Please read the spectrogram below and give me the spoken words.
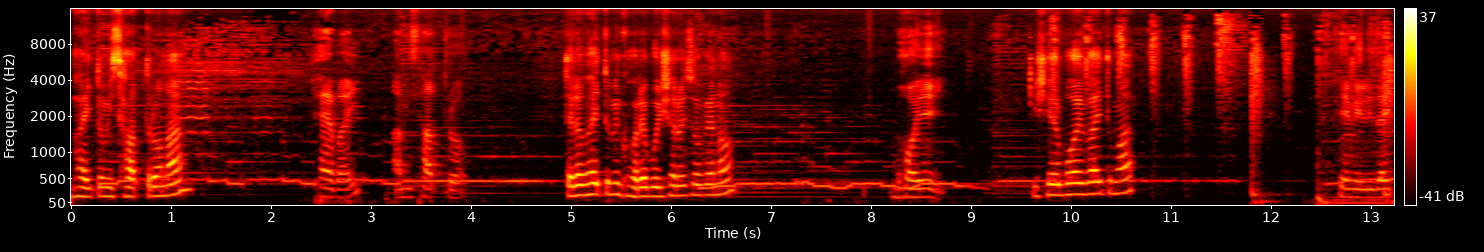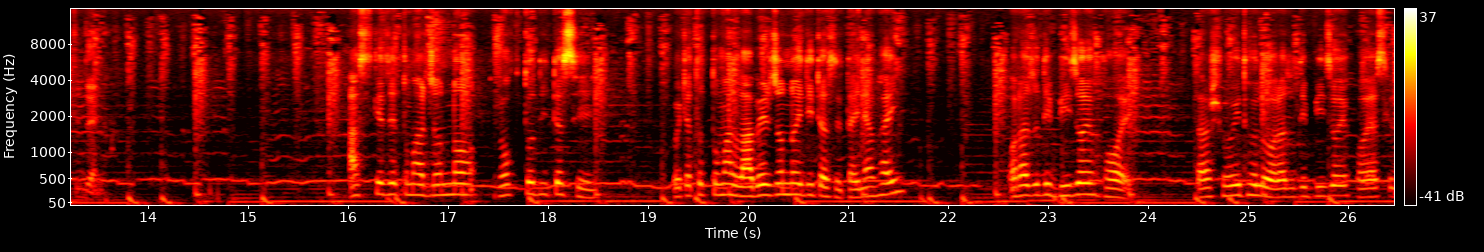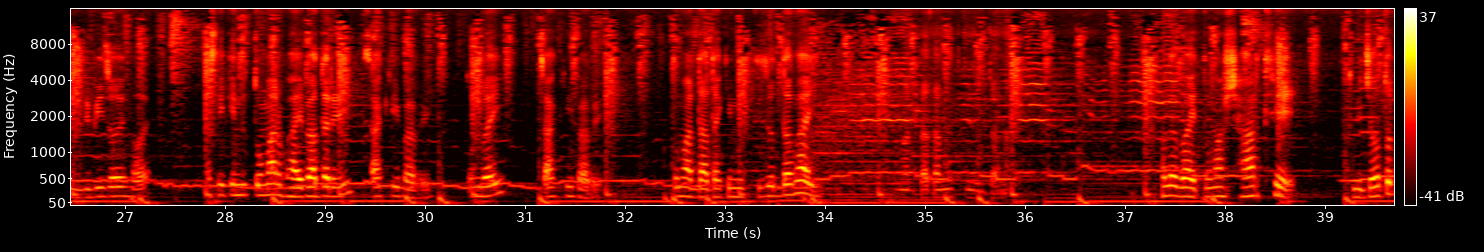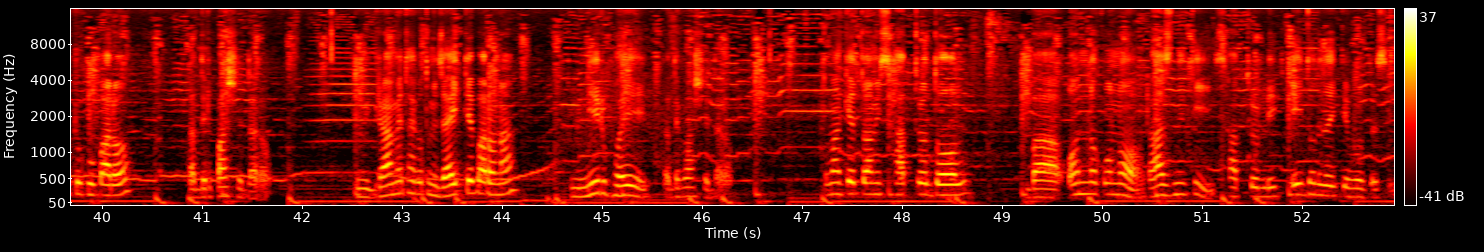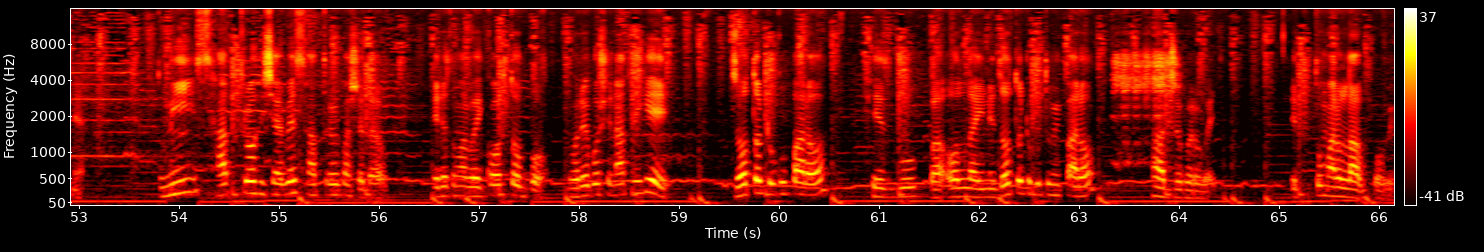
ভাই তুমি ছাত্র না? হ্যাঁ ভাই আমি ছাত্র। তাহলে ভাই তুমি ঘরে বসে রয়েছো কেন? ভয়েই। কিসের ভয় ভাই তোমার? ফ্যামিলি যাইতে দেন আজকে যে তোমার জন্য রক্ত দিতেছে ওইটা তো তোমার লাভের জন্যই দিতেছে তাই না ভাই? ওরা যদি বিজয় হয় তারা শহীদ হলো ওরা যদি বিজয় হয় আজকে যদি বিজয় হয় আজকে কিন্তু তোমার ভাই বাদারেরই চাকরি পাবে। তোমরাই চাকরি পাবে। তোমার দাদা কি মুক্তিযোদ্ধা ভাই? আমার দাদা মুক্তিযোদ্ধা না। হলে ভাই তোমার স্বার্থে তুমি যতটুকু পারো তাদের পাশে দাঁড়াও। তুমি গ্রামে থাকো তুমি যাইতে পারো না তুমি নির্ভয়ে তাদের পাশে দাঁড়াও। তোমাকে তো আমি ছাত্র দল বা অন্য কোনো রাজনীতি ছাত্রলীগ এই দলে যাইতে বলতেছি না। তুমি ছাত্র হিসাবে ছাত্রের পাশে দাঁড়াও। এটা তোমার ভাই কর্তব্য। ঘরে বসে না থেকে যতটুকু পারো ফেসবুক বা অনলাইনে যতটুকু তুমি পারো, সাহায্য করো ভাই। এতে তোমারও লাভ হবে।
